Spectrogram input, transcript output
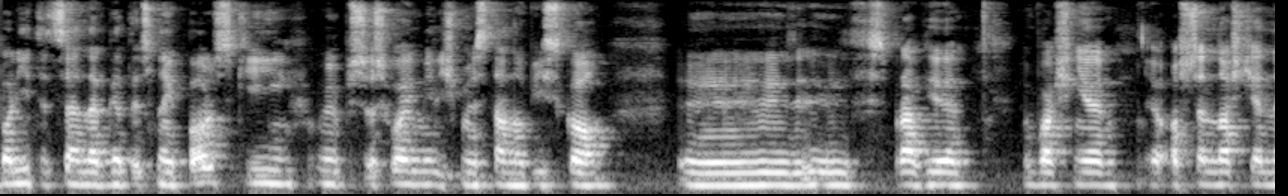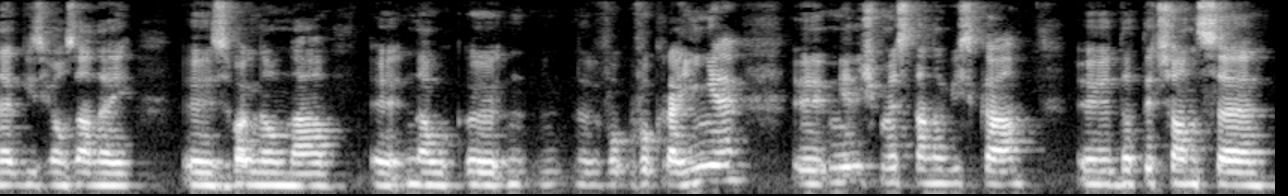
polityce energetycznej Polski przyszłej, mieliśmy stanowisko w sprawie właśnie oszczędności energii związanej z wojną na, na w, w Ukrainie. Mieliśmy stanowiska dotyczące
